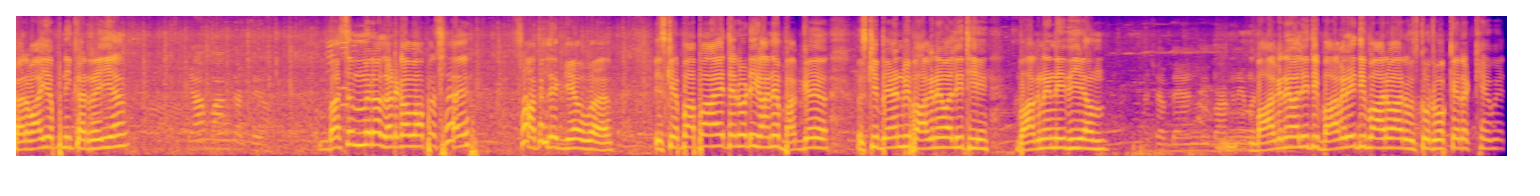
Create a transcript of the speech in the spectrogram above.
कार्रवाई अपनी कर रही है। क्या मांग करते हो? बस मेरा लड़का वापस आए साथ ले गया हुआ है। इसके पापा आए थे रोटी खाने भाग गए उसकी बहन भी भागने वाली थी भागने नहीं दी हम अच्छा बहन भी भागने वाली भागने वाली थी भाग रही थी बार बार उसको रोक के रखे हुए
